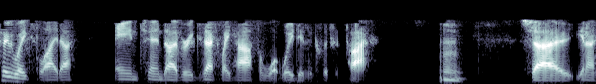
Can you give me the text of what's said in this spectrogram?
two weeks later, and turned over exactly half of what we did at Clifford Park. Mm. So you know,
